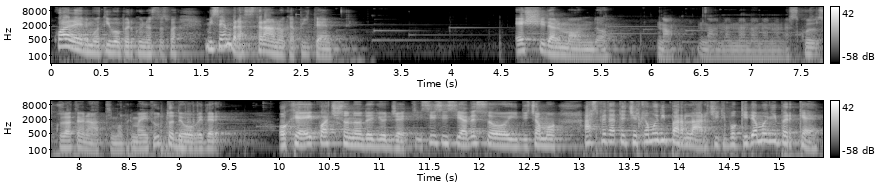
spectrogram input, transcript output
Qual è il motivo per cui non sta spawnando? Mi sembra strano, capite? Esci dal mondo. No, no, no, no, no, no, no. Scus scusate un attimo, prima di tutto devo vedere... Ok, qua ci sono degli oggetti. Sì, sì, sì, adesso diciamo... Aspettate, cerchiamo di parlarci, tipo chiediamogli perché.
